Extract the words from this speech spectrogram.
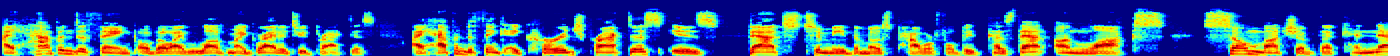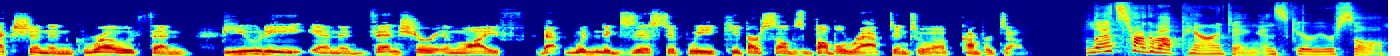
I happen to think, although I love my gratitude practice, I happen to think a courage practice is that's to me the most powerful because that unlocks so much of the connection and growth and beauty mm-hmm. and adventure in life that wouldn't exist if we keep ourselves bubble wrapped into a comfort zone. Let's talk about parenting and scare your soul.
